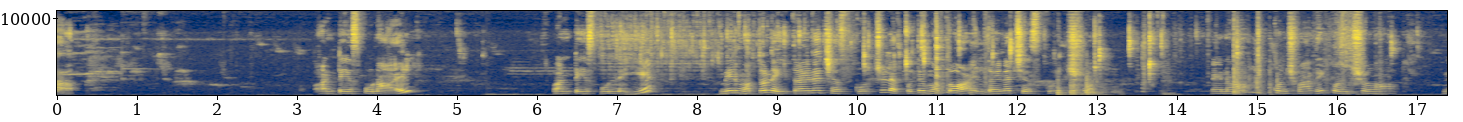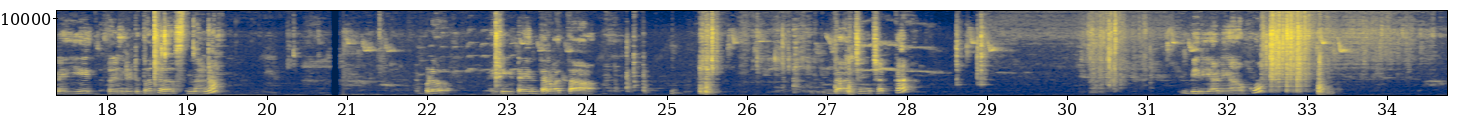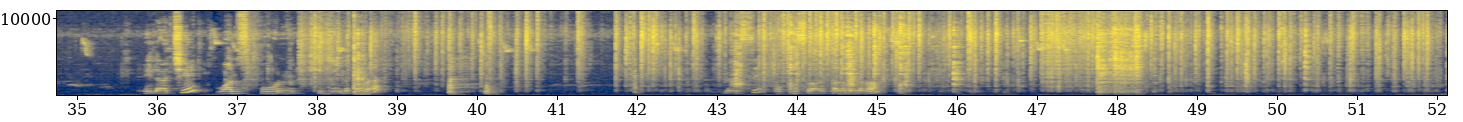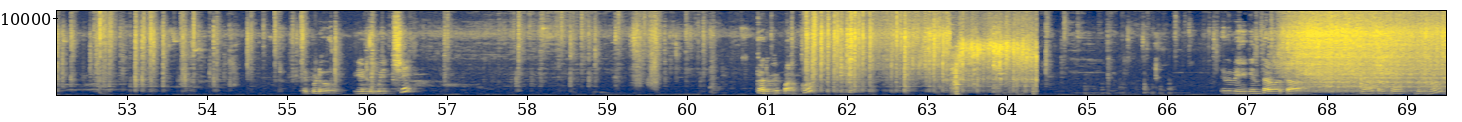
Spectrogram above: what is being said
one teaspoon oil one teaspoon నెయ్యి మీరు మొత్తం నెయ్యితో అయినా చేసుకోవచ్చు లేకపోతే మొత్తం ఆయిల్తో అయినా చేసుకోవచ్చు. నేను కొంచెం అది కొంచెం నెయ్యి రెండిటితో చేస్తున్నాను. ఇప్పుడు హీట్ అయిన తర్వాత దాల్చిన చెక్క బిర్యానీ ఆకు ఇలాచి వన్ స్పూన్ జీలకర్ర వేసి ఒక్కసారి కలబెడదాం. ఇప్పుడు ఎండుమిర్చి కరివేపాకు ఇది వేగిన తర్వాత వాటర్ పోసుకున్నాం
